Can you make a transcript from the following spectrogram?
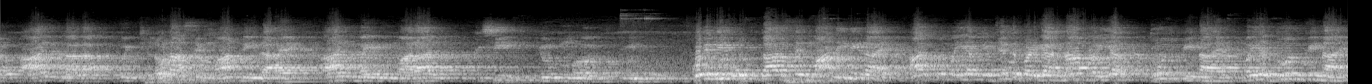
पर आज लाला कोई खिलौना से मान नहीं रहा है। आज मैं महाराज किसी कोई भी उपकार से मान ही नहीं रहा है। आज तो मैया की जिद पड़ गया। ना मैया दूध पीना है, मैया दूध पीना है।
